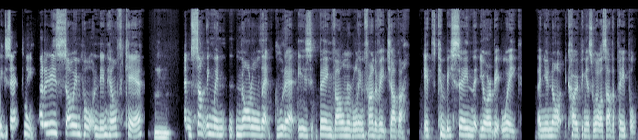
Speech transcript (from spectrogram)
Exactly. But it is so important in healthcare. Mm. And something we're not all that good at is being vulnerable in front of each other. It can be seen that you're a bit weak and you're not coping as well as other people.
